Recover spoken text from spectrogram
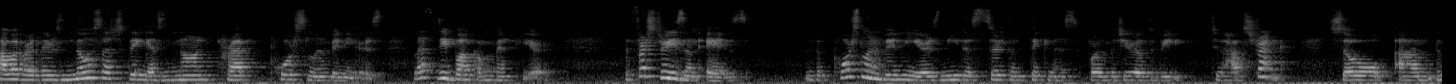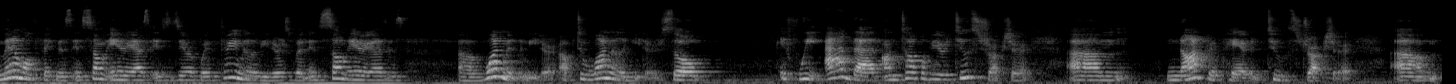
However, there's no such thing as non-prep porcelain veneers. Let's debunk a myth here. The first reason is the porcelain veneers need a certain thickness for the material to be to have strength. So um, the minimal thickness in some areas is 0.3 millimeters, but in some areas is uh, one millimeter, up to one millimeter. So if we add that on top of your tooth structure, um, non-prepared tooth structure, um,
